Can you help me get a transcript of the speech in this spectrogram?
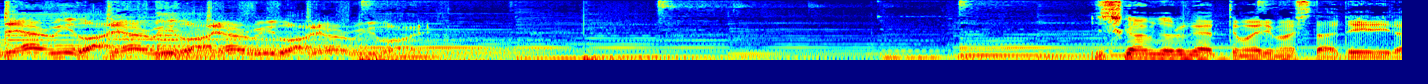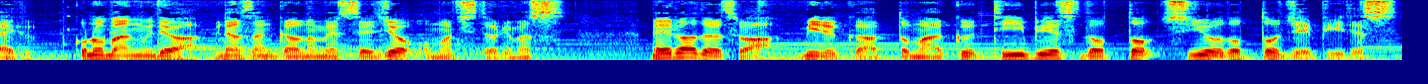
Dairy Life 石上稔がやってまいりました「デイリーライフ」この番組では皆さんからのメッセージをお待ちしておりますメールアドレスはミルクアットマーク TBS.CO.JP です。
